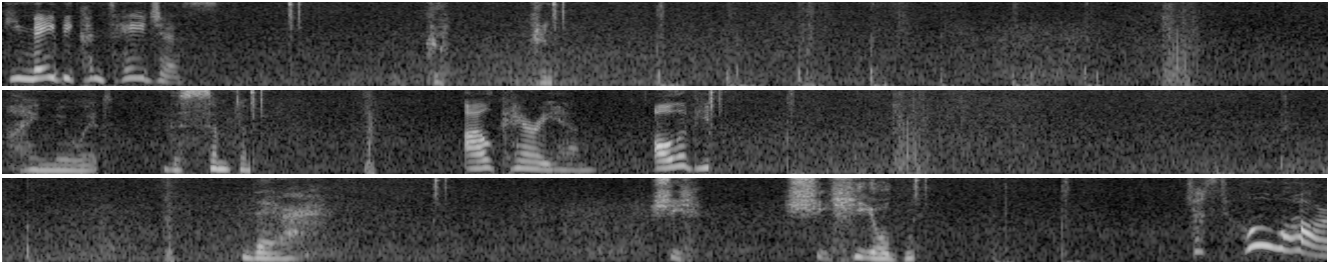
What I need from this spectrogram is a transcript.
He may be contagious. C- can- I knew it. The symptom. I'll carry him. All of you. There. she. she healed. m- Just who are...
